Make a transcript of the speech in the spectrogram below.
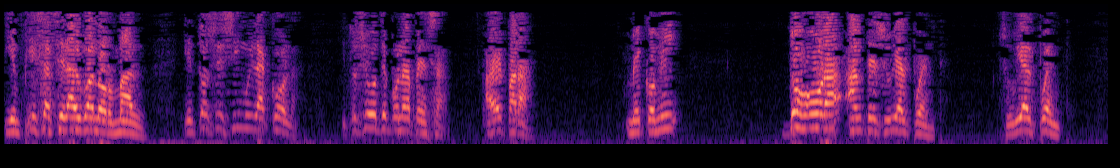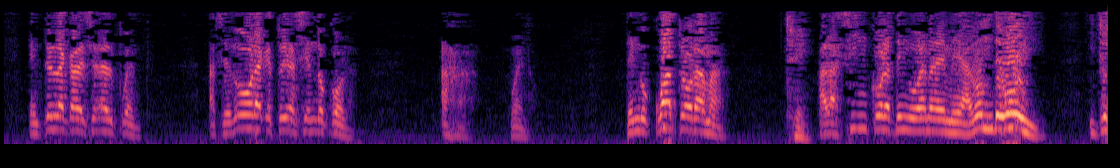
y empieza a ser algo anormal. Y entonces sí y la cola. Entonces vos te pones a pensar, a ver, pará, me comí dos horas antes de subir al puente. Subí al puente, entré en la cabecera del puente. Hace dos horas que estoy haciendo cola. Ajá, bueno. Tengo cuatro horas más. Sí. A las cinco horas tengo ganas de me ¿A dónde voy? Y, yo,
